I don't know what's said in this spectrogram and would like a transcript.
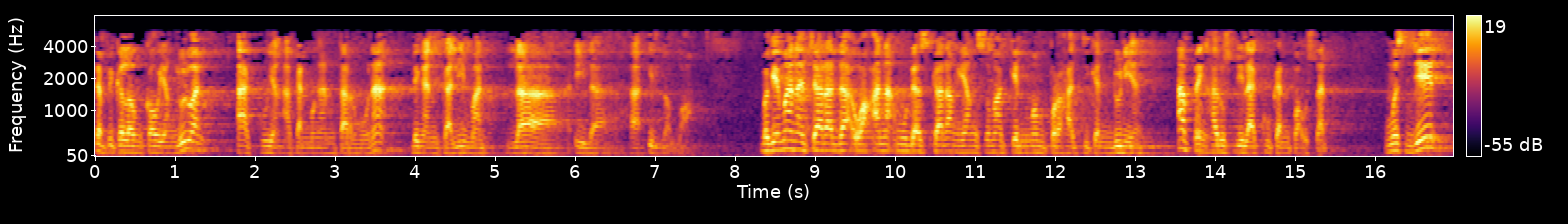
Tapi kalau engkau yang duluan, aku yang akan mengantarmu nak dengan kalimat la ilaha illallah. Bagaimana cara dakwah anak muda sekarang yang semakin memperhatikan dunia? Apa yang harus dilakukan Pak Ustaz? Masjid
